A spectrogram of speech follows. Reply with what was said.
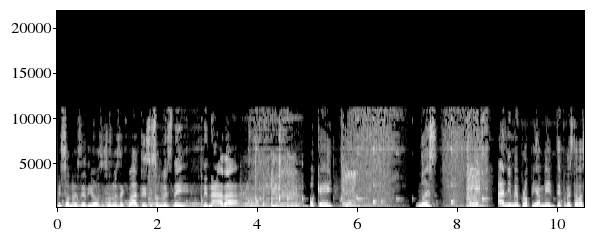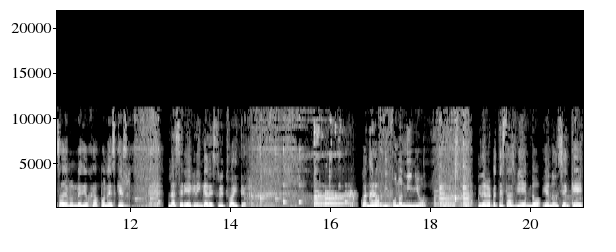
Eso no es de Dios, eso no es de cuates, eso no es de, de nada. Ok. No es... anime propiamente, pero está basado en un medio japonés que es la serie gringa de Street Fighter. Cuando era un uno niño, y de repente estás viendo y anuncian que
